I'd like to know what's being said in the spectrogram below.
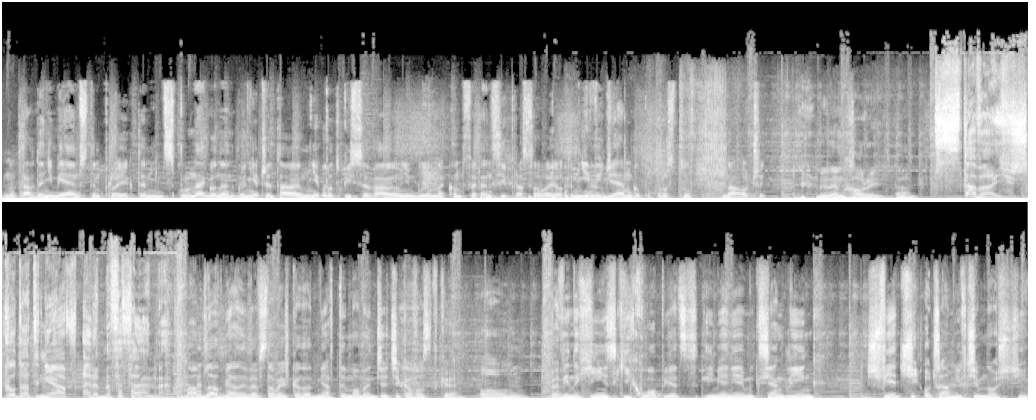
naprawdę nie miałem z tym projektem nic wspólnego, nawet go nie czytałem, nie podpisywałem, nie byłem na konferencji prasowej o tym, nie widziałem go po prostu na oczy. Byłem chory. Tak? Wstawaj, szkoda dnia w RMF FM. Mam dla odmiany we Wstawaj Szkoda Dnia w tym momencie ciekawostkę. O, Pewien chiński chłopiec imieniem Xiangling świeci oczami w ciemności.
